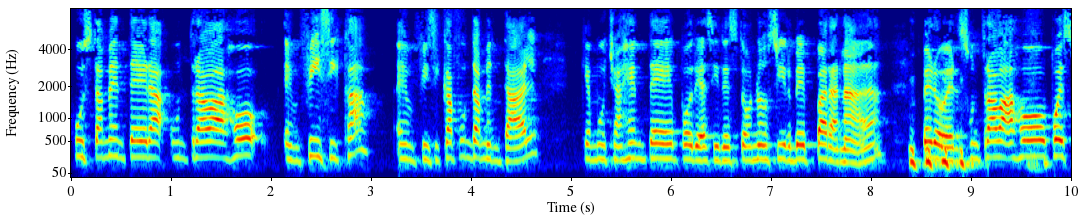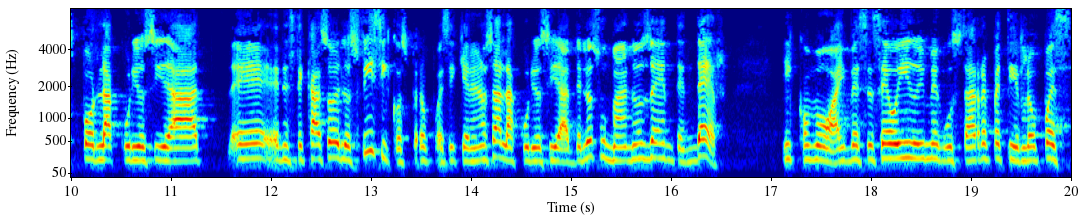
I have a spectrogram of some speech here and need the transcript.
justamente era un trabajo en física, en física fundamental, que mucha gente podría decir esto no sirve para nada, pero es un trabajo pues por la curiosidad, eh, en este caso de los físicos, pero pues si quieren, o sea, la curiosidad de los humanos de entender. Y como hay veces he oído y me gusta repetirlo, pues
